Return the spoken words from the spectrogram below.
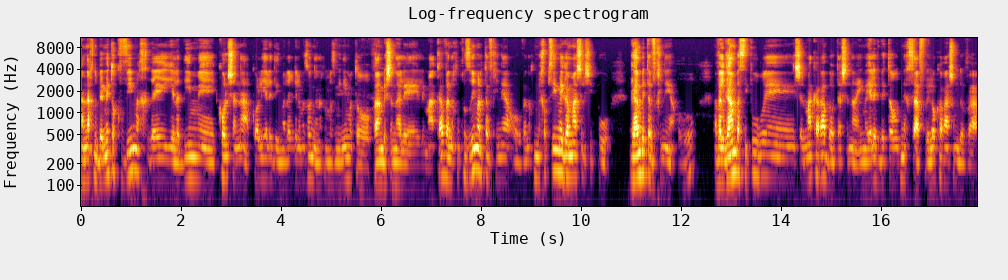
אנחנו באמת עוקבים אחרי ילדים אה, כל שנה, כל ילד עם אלרגיה למזון, אנחנו מזמינים אותו פעם בשנה למעקב ואנחנו חוזרים על תבחיני האור ואנחנו מחפשים מגמה של שיפור, גם בתבחיני האור, אבל גם בסיפור אה, של מה קרה באותה שנה, אם הילד בטעות נחשף ולא קרה שום דבר,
